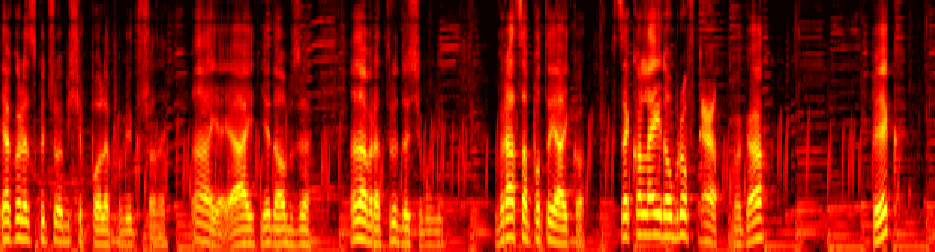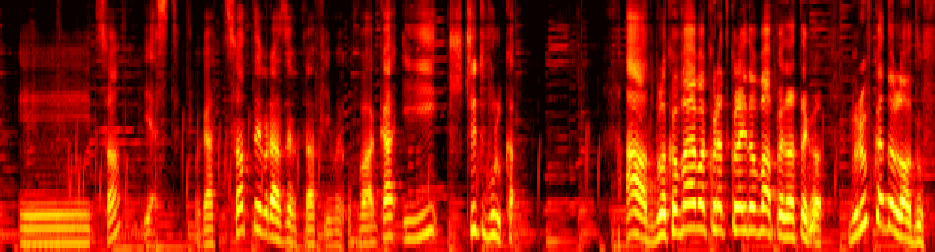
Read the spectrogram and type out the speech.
I akurat skończyło mi się pole powiększone. Ajajaj, niedobrze. No dobra, trudno się mówi. Wracam po to jajko. Chcę kolejną mrówkę. Uwaga. Pyk. I co? Jest. Uwaga, co tym razem trafimy? Uwaga i szczyt wulka. A, odblokowałem akurat kolejną mapę, dlatego. Mrówka do lodów.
